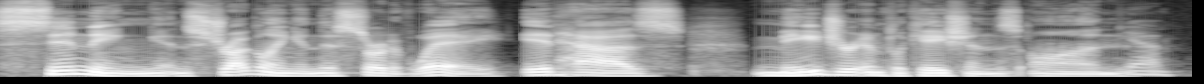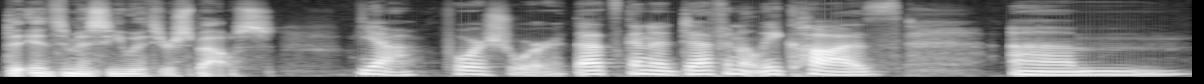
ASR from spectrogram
sinning and struggling in this sort of way, it has major implications on Yeah. the intimacy with your spouse. Yeah, for sure. That's going to definitely cause um,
